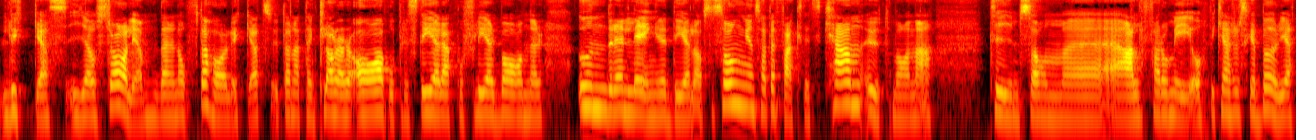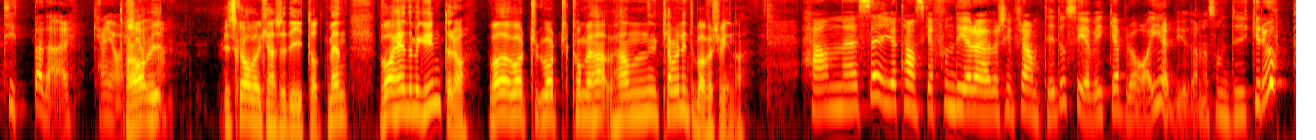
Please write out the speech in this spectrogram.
lyckas i Australien, där den ofta har lyckats, utan att den klarar av att prestera på fler banor under en längre del av säsongen så att den faktiskt kan utmana team som eh, Alfa Romeo. Vi kanske ska börja titta där, kan jag känna. Ja, vi, vi ska väl kanske ditåt. Men vad händer med Günther då? Vart, vart, kommer han? Han kan väl inte bara försvinna? Han eh, säger ju att han ska fundera över sin framtid och se vilka bra erbjudanden som dyker upp.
